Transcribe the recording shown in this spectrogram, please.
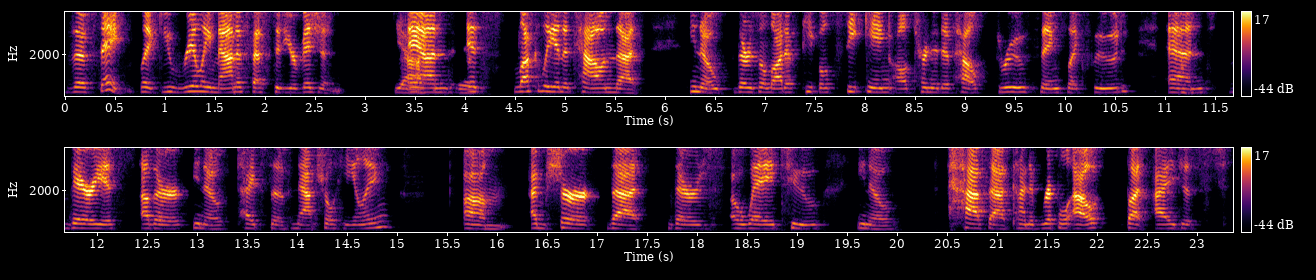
the same like you really manifested your vision yeah. And yeah. it's luckily in a town that, you know, there's a lot of people seeking alternative health through things like food and various other, you know, types of natural healing. Um, I'm sure that there's a way to, you know, have that kind of ripple out, but I just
